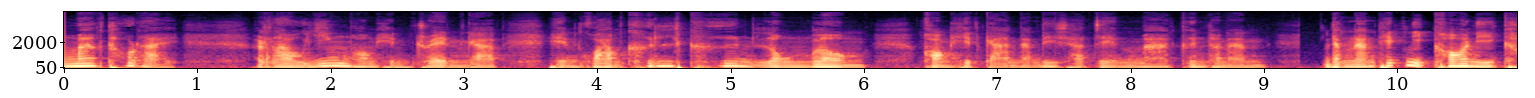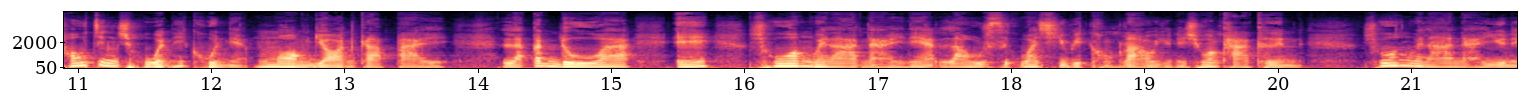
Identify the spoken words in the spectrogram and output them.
ๆ มากเท่าไหร่ เรายิ่งมองเห็นเทรนด์ครับ เห็นความขึ้นขึ้นลงลงของเหตุการณ์นั้นได้ชัดเจนมากขึ้นเท่านั้น ดังนั้นเทคนิคข้อนี้เขาจึงชวนให้คุณเนี่ยมองย้อนกลับไป แล้วก็ดูว่า เอ๊ะ ช่วงเวลาไหนเนี่ยเรารู้สึกว่าชีวิตของเราอยู่ในช่วงขาขึ้น ช่วงเวลาไหนอยู่ใน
